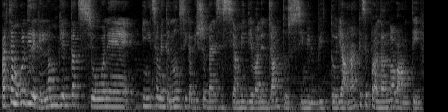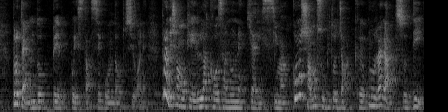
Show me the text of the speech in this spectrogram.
Partiamo col dire che l'ambientazione inizialmente non si capisce bene se sia medievaleggiante o simil vittoriana, anche se poi andando avanti protendo per questa seconda opzione. Però diciamo che la cosa non è chiarissima. Conosciamo subito Jack, un ragazzo di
